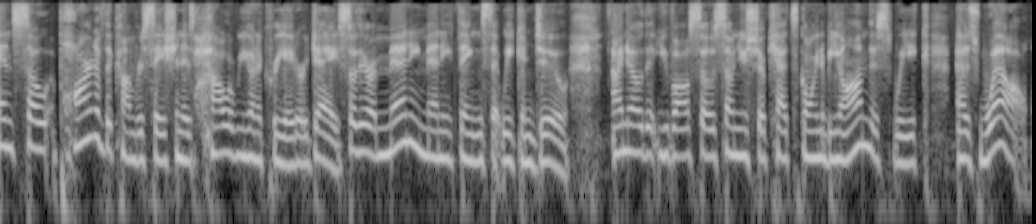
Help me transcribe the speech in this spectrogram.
And so part of the conversation is how are we going to create our day? So there are many, many things that we can do. I know that you've also, Sonia Choquette's going to be on this week as well.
